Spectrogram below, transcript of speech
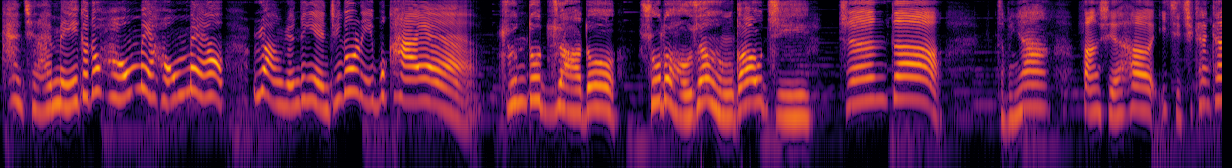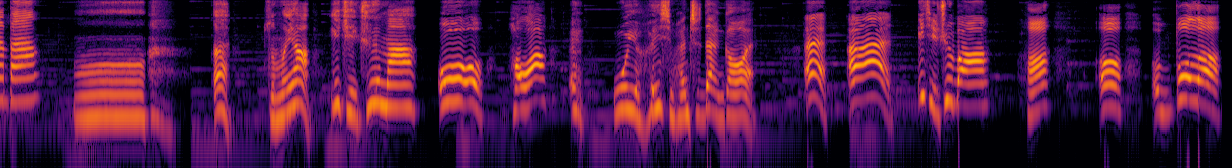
看起来每一个都好美好美哦，让人的眼睛都离不开哎。真的假的？说的好像很高级。真的？怎么样？放学后一起去看看吧。嗯，哎，怎么样？一起去吗？哦哦，好啊。哎，我也很喜欢吃蛋糕。哎，哎，安安，一起去吧。啊？哦，不了，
